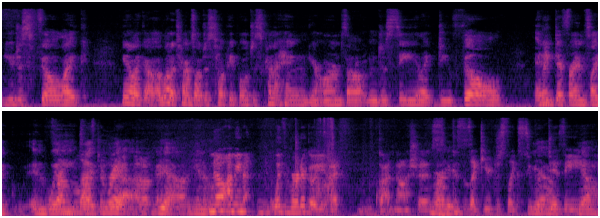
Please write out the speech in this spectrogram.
you just feel like you know, like a, a lot of times I'll just tell people just kind of hang your arms out and just see like, do you feel any Like, difference like in weight? from left like, to right? Yeah, Okay. yeah, you know. No, I mean with vertigo, you, I've got nauseous Right. because it's like you're just like super Yeah, dizzy. yeah.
